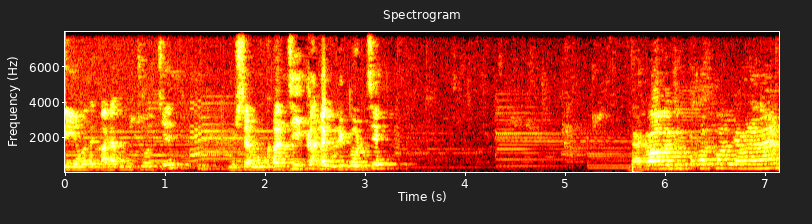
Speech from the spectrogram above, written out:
এই আমাদের কাটাকুটি চলছে। মিস্টার মুখার্জি কাটাকুটি করছে। দেখা একটু ফোকাস করো ক্যামেরাম্যান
